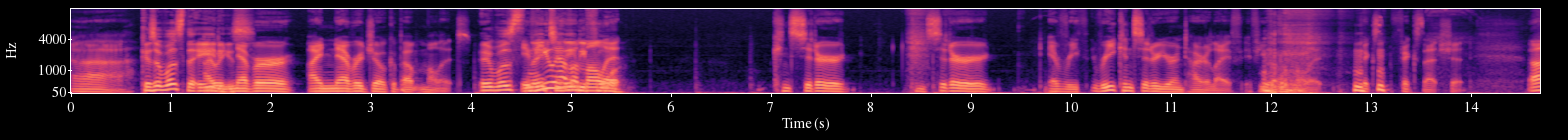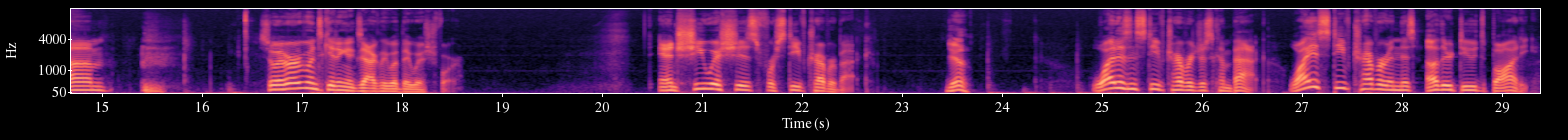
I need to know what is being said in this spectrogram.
Ah, because it was the eighties. I would never. I never joke about mullets. It was If you have a mullet, consider consider every reconsider your entire life if you ever call it. fix fix that shit. Um so if everyone's getting exactly what they wished for. And she wishes for Steve Trevor back. Yeah. Why doesn't Steve Trevor just come back? Why is Steve Trevor in this other dude's body?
